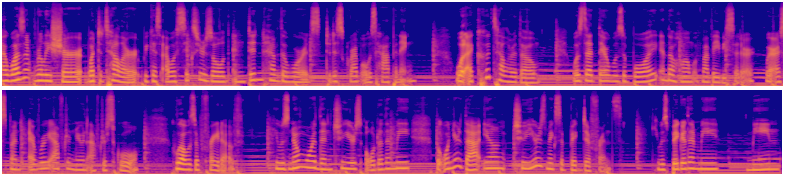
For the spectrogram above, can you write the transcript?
I wasn't really sure what to tell her because I was 6 years old and didn't have the words to describe what was happening. What I could tell her though was that there was a boy in the home of my babysitter, where I spent every afternoon after school, who I was afraid of. He was no more than two years older than me, but when you're that young, two years makes a big difference. He was bigger than me, mean,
